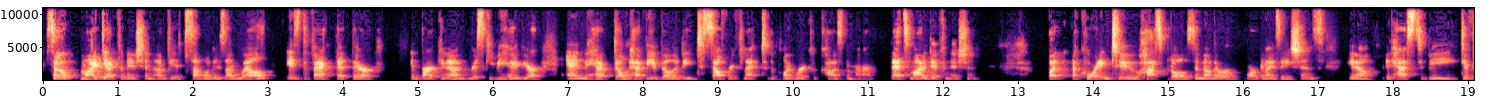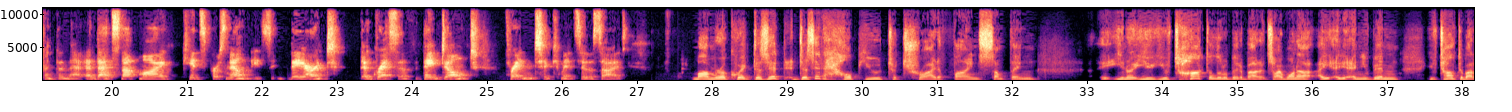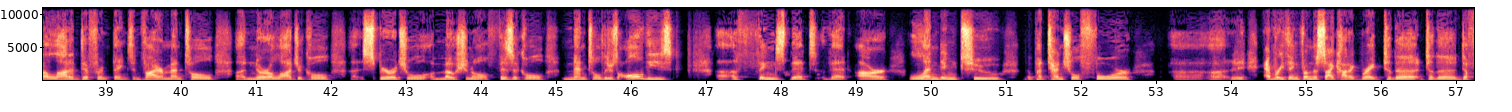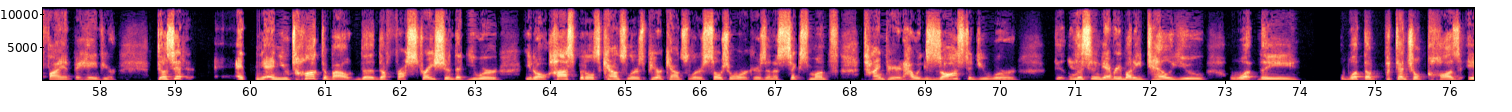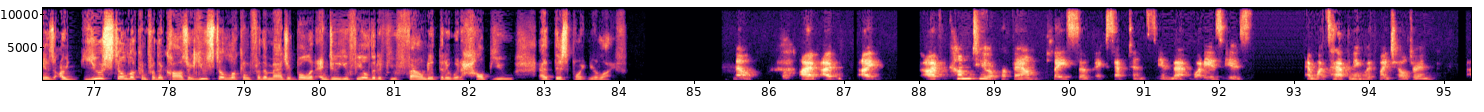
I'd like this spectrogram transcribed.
So my definition of if someone is unwell is the fact that they're embarking on risky behavior and they have, don't have the ability to self-reflect to the point where it could cause them harm. That's my definition. But according to hospitals and other organizations, you know, it has to be different than that. And that's not my kids' personalities. They aren't aggressive. They don't threaten to commit suicide. Mom, real quick, does it does it help you to try to find something you know you you've talked a little bit about it so i want to and you've been you've talked about a lot of different things environmental uh, neurological uh, spiritual emotional physical mental. There's all these uh, things that that are lending to the potential for uh, uh, everything from the psychotic break to the to the defiant behavior. Does it and and you talked about the the frustration that you were you know hospitals counselors peer counselors social workers in a six month time period how exhausted you were listening to everybody tell you what the what the potential cause is. Are you still looking for the cause? Are you still looking for the magic bullet? And do you feel that if you found it that it would help you at this point in your life? No, I, I, I, I've come to a profound place of acceptance in that what is is, and what's happening with my children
